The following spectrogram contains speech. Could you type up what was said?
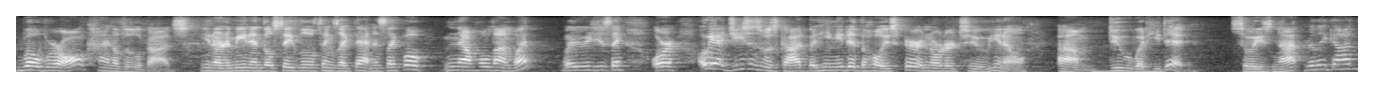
well, we're all kind of little gods. You know what I mean? And they'll say little things like that. And it's like, "Well, now hold on. What? What did you say?" Or, "Oh yeah, Jesus was God, but he needed the Holy Spirit in order to, you know, um, do what he did. So he's not really God?"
